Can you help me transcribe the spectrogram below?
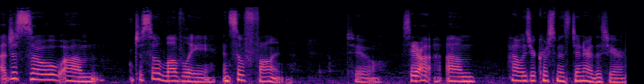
uh, just so um, just so lovely and so fun, too. So, Yeah. how, um, how was your Christmas dinner this year?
